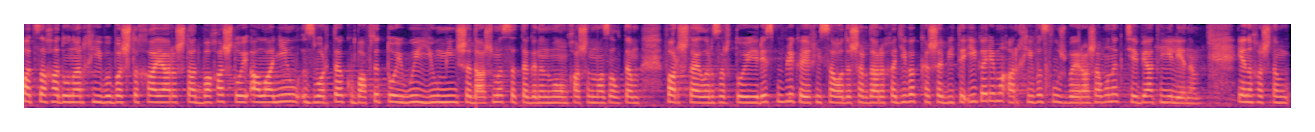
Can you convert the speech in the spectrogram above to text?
Патсахадун архивы баштыхай арыштат бахаш той аланил зворты кубафты той уй юмин шадашмы саттагынын волым хашын мазалтым. Фарштайлар той республика ехисауады шардары хадива кашабиты Игорема архивы службы ражамунок тебят Елена. Яны хаштам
